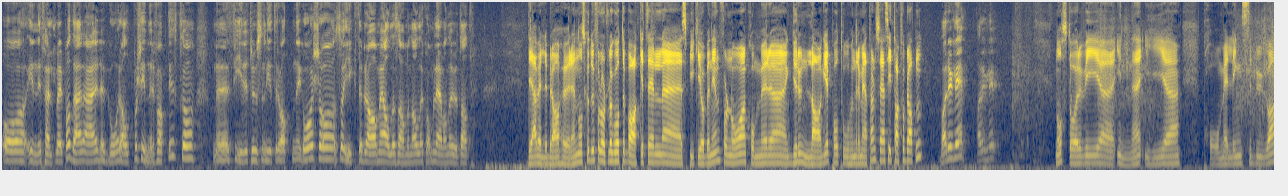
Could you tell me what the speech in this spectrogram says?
Og inne i feltløypa der er, går alt på skinner, faktisk. Så med 4000 liter vann i går, så, så, gikk det bra med alle sammen. Alle kom levende ut igjen. Det er veldig bra å høre. Nå skal du få lov til å gå tilbake til spikerjobben din, for nå kommer uh, grunnlaget på 200-meteren, så jeg sier takk for praten. Bare hyggelig. Bare hyggelig. Nå står vi uh, inne i påmeldingsbua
